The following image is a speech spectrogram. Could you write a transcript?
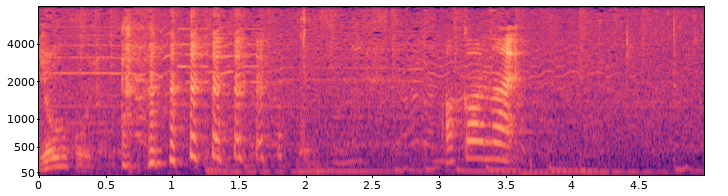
4個じ 開かない。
